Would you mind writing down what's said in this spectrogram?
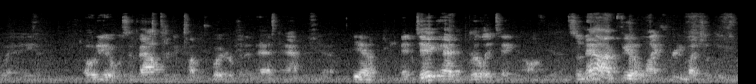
away, and Odeo was about to become Twitter, but it hadn't happened yet. Yeah. And Digg hadn't really taken off yet. So now I'm feeling like pretty much a loser.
